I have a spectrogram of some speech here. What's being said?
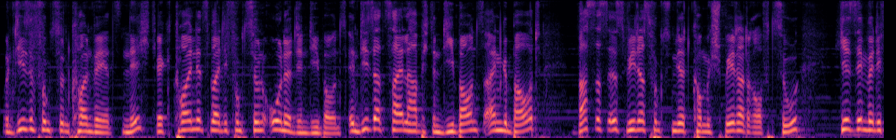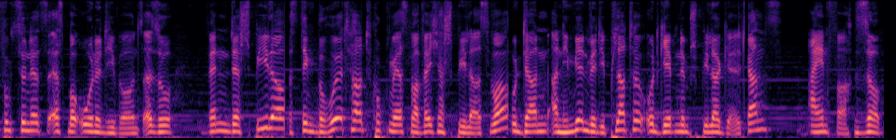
Und diese Funktion callen wir jetzt nicht. Wir callen jetzt mal die Funktion ohne den Debounce. In dieser Zeile habe ich den Debounce eingebaut. Was das ist, wie das funktioniert, komme ich später drauf zu. Hier sehen wir die Funktion jetzt erstmal ohne Debounce. Also, wenn der Spieler das Ding berührt hat, gucken wir erstmal, welcher Spieler es war. Und dann animieren wir die Platte und geben dem Spieler Geld. Ganz einfach. So,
